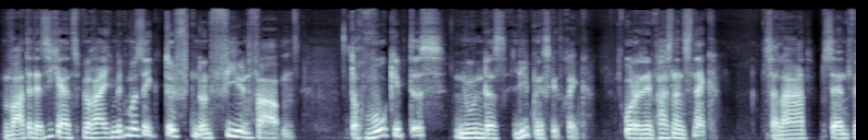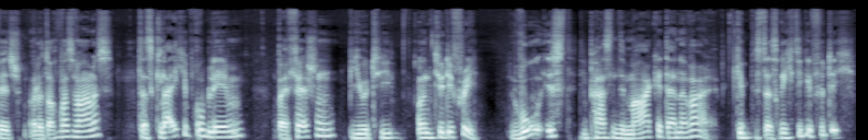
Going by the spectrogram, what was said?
wartet der Sicherheitsbereich mit Musik, Düften und vielen Farben. Doch wo gibt es nun das Lieblingsgetränk? Oder den passenden Snack? Salat, Sandwich oder doch was Warmes? Das gleiche Problem bei Fashion, Beauty und Duty Free. Wo ist die passende Marke deiner Wahl? Gibt es das Richtige für dich?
